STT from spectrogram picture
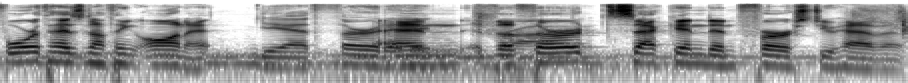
Fourth has nothing on it, Yeah, third. And the try. third, second, and first you haven't.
